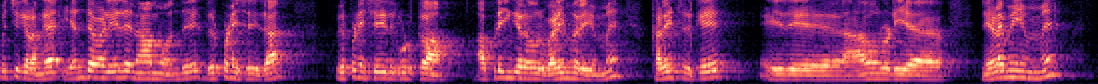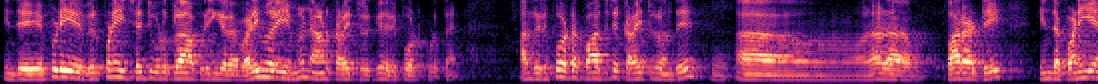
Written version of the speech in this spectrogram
குச்சிக்கிழங்க எந்த வழியில் நாம் வந்து விற்பனை செய்தால் விற்பனை செய்து கொடுக்கலாம் அப்படிங்கிற ஒரு வழிமுறையும் கலெக்டருக்கு இது அவங்களுடைய நிலைமையும் இந்த எப்படி விற்பனை செஞ்சு கொடுக்கலாம் அப்படிங்கிற வழிமுறையும் நான் கலெக்டருக்கு ரிப்போர்ட் கொடுத்தேன். அந்த ரிப்போர்ட்டை பார்த்துட்டு கலெக்டர் வந்து நல்லா பாராட்டி இந்த பணியை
